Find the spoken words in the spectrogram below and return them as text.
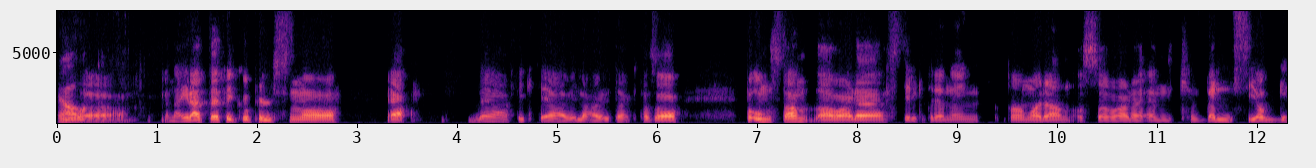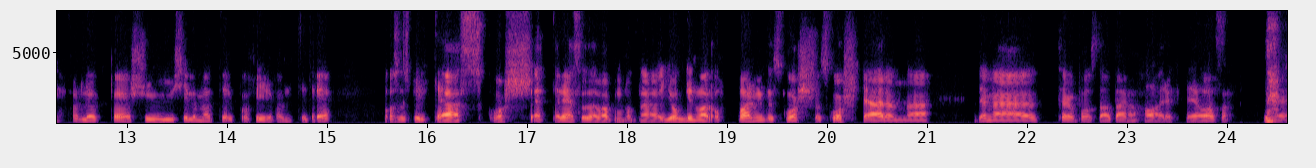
Ja. Så, men det er greit. Jeg fikk opp pulsen og ja, det jeg fikk det jeg ville ha ut av økta. Så på onsdag da var det styrketrening på morgenen, og så var det en kveldsjogg for å løpe 7 km på 4,53. Og så spilte jeg squash etter det, så det var på en måte joggen var oppvarming til squash. Og squash det er en uh, det må jeg tørre å påstå at det er en hardøkt, det òg, altså. Det,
